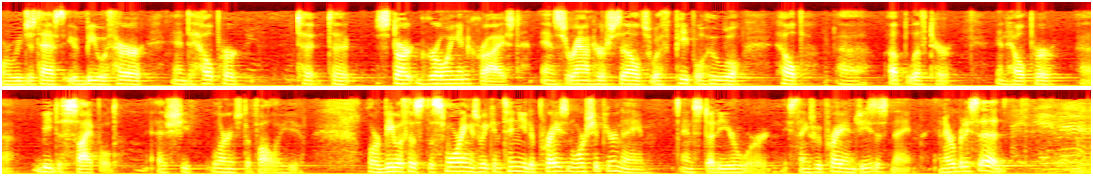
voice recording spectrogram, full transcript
Lord, we just ask that you would be with her and to help her to, to start growing in Christ and surround herself with people who will help uh, uplift her and help her uh, be discipled as she learns to follow you. Lord, be with us this morning as we continue to praise and worship your name and study your word. These things we pray in Jesus' name. And everybody said, Amen.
